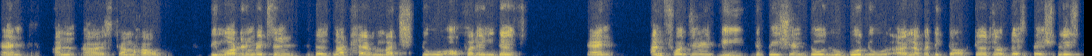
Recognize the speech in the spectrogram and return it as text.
and uh, somehow the modern medicine does not have much to offer in this, and unfortunately, the patients, those who go to allopathic doctors or the specialists,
